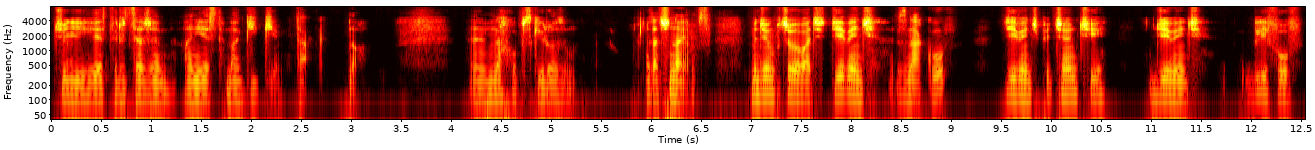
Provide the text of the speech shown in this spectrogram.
czyli jest rycerzem, a nie jest magikiem. Tak, no. Na chłopski rozum. Zaczynając. Będziemy potrzebować 9 znaków, 9 pieczęci, 9 glifów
